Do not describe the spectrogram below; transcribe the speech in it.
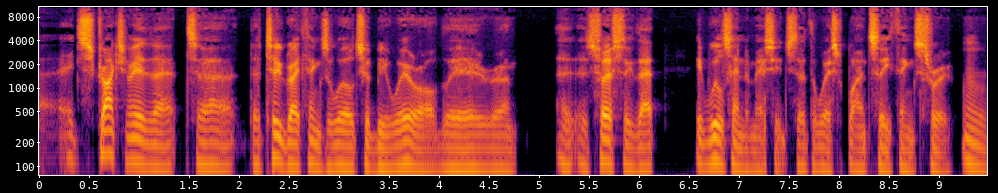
Uh, it strikes me that uh, the two great things the world should be aware of there um, is firstly that it will send a message that the West won't see things through, mm.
